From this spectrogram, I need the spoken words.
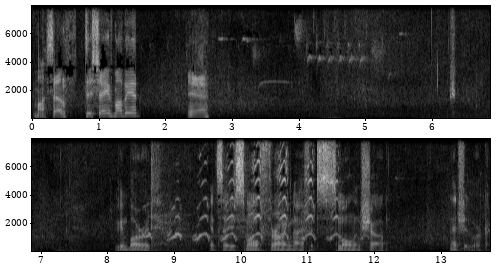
myself to shave my beard. You know? You can borrow it. It's a small throwing knife. It's small and sharp. That should work.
